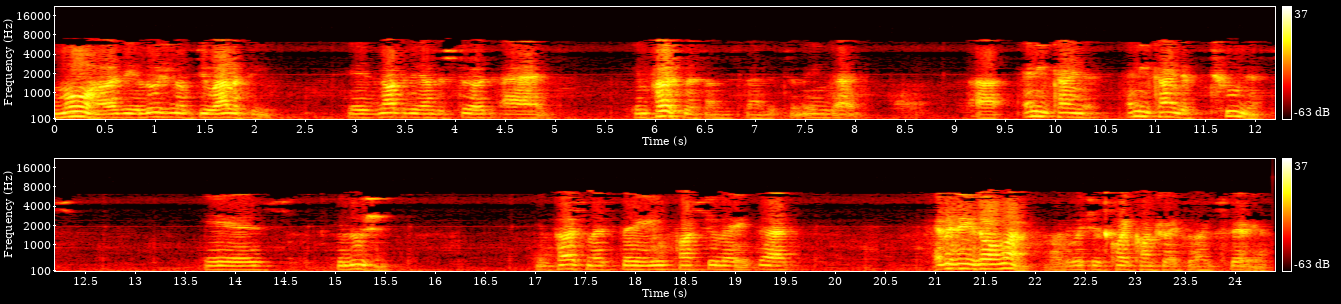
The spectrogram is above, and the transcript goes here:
moha, the illusion of duality, is not to be understood as impersonalists understand it, to mean that uh, any kind any kind of two-ness is illusion. Impersonalists, they postulate that everything is all one, which is quite contrary to our experience.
